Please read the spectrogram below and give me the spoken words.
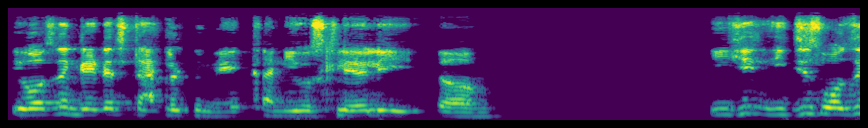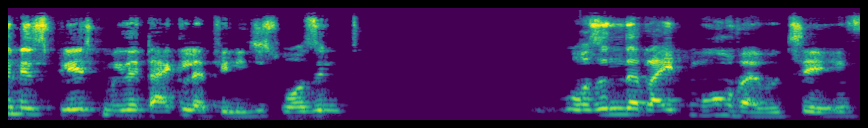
he wasn't the greatest tackle to make, and he was clearly um, he he just wasn't his place to make the tackle. I feel he just wasn't wasn't the right move. I would say. If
